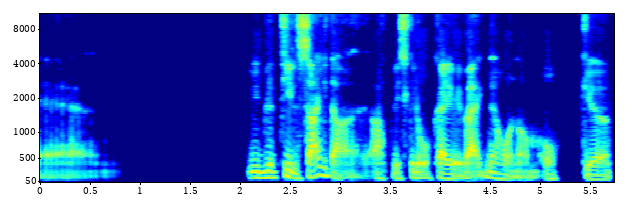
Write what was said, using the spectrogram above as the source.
eh, vi blev tillsagda att vi skulle åka iväg med honom och eh,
